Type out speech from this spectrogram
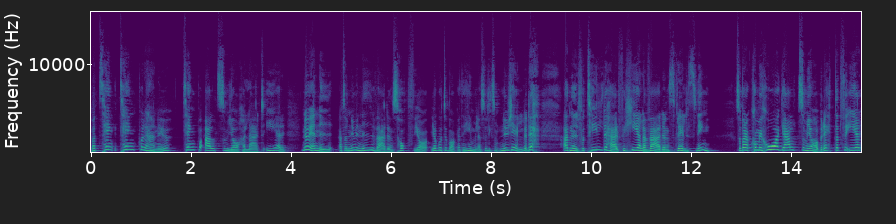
Bara tänk, tänk på det här nu. Tänk på allt som jag har lärt er. Nu är ni, alltså nu är ni världens hopp, för jag, jag går tillbaka till himlen, så liksom, nu gäller det att ni får till det här för hela världens frälsning. Så bara kom ihåg allt som jag har berättat för er.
